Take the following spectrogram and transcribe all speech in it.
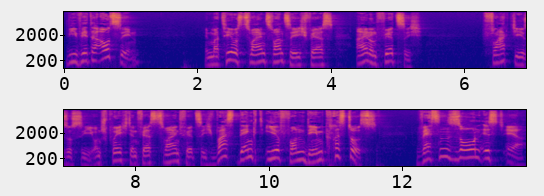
Wie wird er aussehen? In Matthäus 22, Vers 41 fragt Jesus sie und spricht in Vers 42, was denkt ihr von dem Christus? Wessen Sohn ist er?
